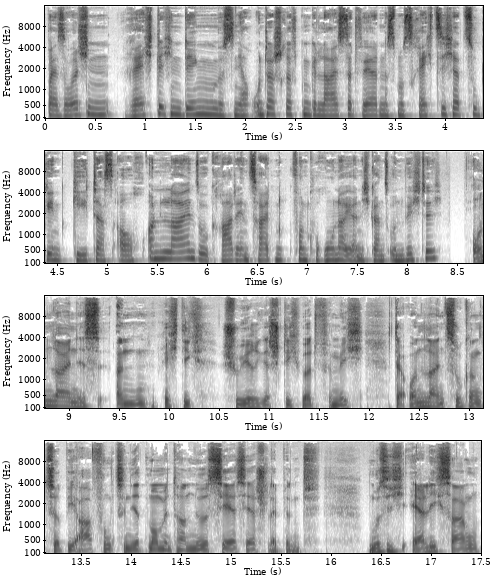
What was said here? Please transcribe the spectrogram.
bei solchen rechtlichen Dingen müssen ja auch Unterschriften geleistet werden. Es muss rechtssicher zugehen. Geht das auch online? So gerade in Zeiten von Corona ja nicht ganz unwichtig. Online ist ein richtig schwieriges Stichwort für mich. Der Online-Zugang zur BA funktioniert momentan nur sehr, sehr schleppend. Muss ich ehrlich sagen,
